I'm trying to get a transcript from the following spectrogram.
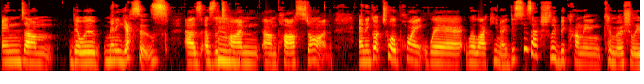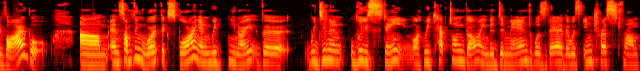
and um, there were many yeses as as the hmm. time um, passed on. And it got to a point where we're like, you know, this is actually becoming commercially viable um, and something worth exploring. And we, you know, the we didn't lose steam. Like we kept on going. The demand was there. There was interest from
